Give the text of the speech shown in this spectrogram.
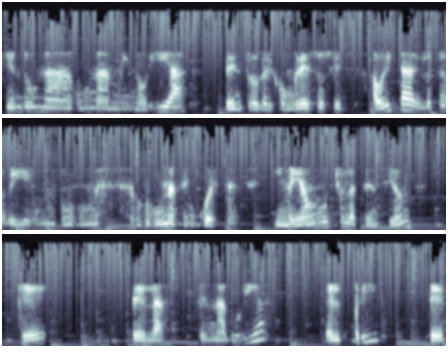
siendo una una minoría dentro del Congreso. Sí. ahorita el otro veía un, un, unas, unas encuestas y me llamó mucho la atención que de las senadurías el PRI de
